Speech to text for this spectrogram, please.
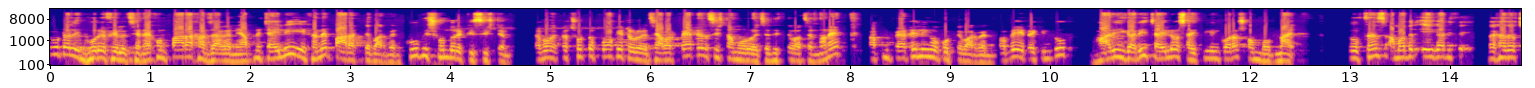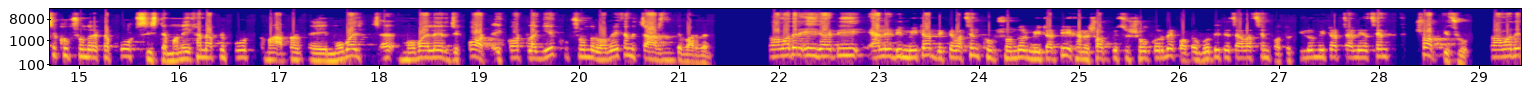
টোটালি ভরে ফেলেছেন। এখন পা রাখার জায়গা নেই। আপনি চাইলেই এখানে পা রাখতে পারবেন। খুবই সুন্দর একটি সিস্টেম এবং একটা ছোট্ট পকেটও রয়েছে। আবার প্যাটেল সিস্টেমও রয়েছে, দেখতে পাচ্ছেন? মানে আপনি প্যাটেলিংও করতে পারবেন। তবে এটা কিন্তু ভারী গাড়ি, চাইলেও সাইক্লিং করা সম্ভব নয়। তো ফ্রেন্ডস আমাদের এই গাড়িতে দেখা যাচ্ছে খুব সুন্দর একটা পোর্ট সিস্টেম মানে এখানে আপনি পোর্ট আপনার মোবাইল মোবাইলের যে কট এই কট লাগিয়ে খুব সুন্দরভাবে এখানে চার্জ দিতে পারবেন। তো আমাদের এই গাড়িটি এলইডি মিটার দেখতে পাচ্ছেন, খুব সুন্দর মিটারটি এখানে সবকিছু শো করবে, কত গতিতে চালাচ্ছেন, কত কিলোমিটার চালিয়েছেন, সবকিছু। তো আমাদের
